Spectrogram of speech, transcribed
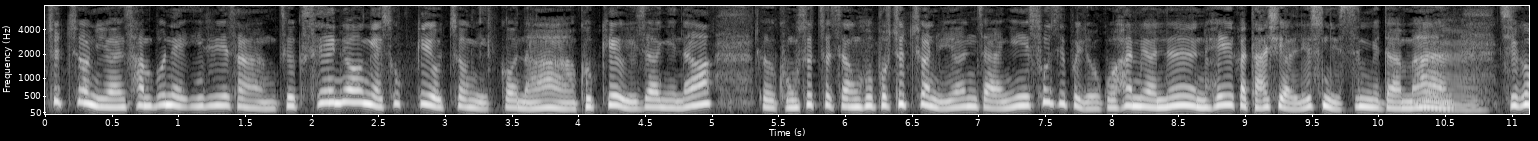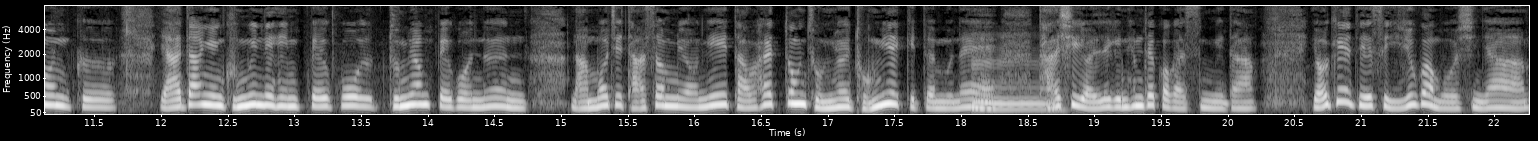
추천위원 3분의 1 이상 즉 3명의 속개 요청이 있거나 국회의장이나 그 공수처장 후보 추천위원장이 소집을 요구하면은 회의가 다시 열릴 수는 있습니다만 네. 지금 그 야당인 국민의힘 빼고 빼고 두 명 빼고는 나머지 다섯 명이 다 활동 종료에 동의했기 때문에 음. 다시 열리긴 힘들 것 같습니다. 여기에 대해서 이유가 무엇이냐?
